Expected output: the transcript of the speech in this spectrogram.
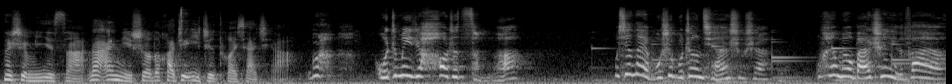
那什么意思啊？那按你说的话就一直拖下去啊？不是，我这么一直耗着怎么了？我现在也不是不挣钱，是不是？我又没有白吃你的饭呀。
